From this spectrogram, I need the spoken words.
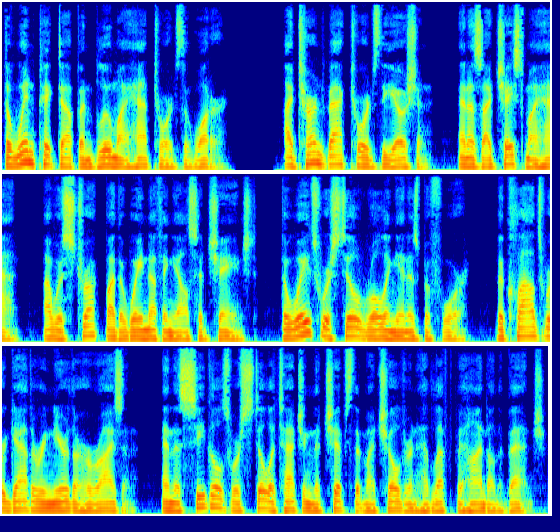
The wind picked up and blew my hat towards the water. I turned back towards the ocean, and as I chased my hat, I was struck by the way nothing else had changed. The waves were still rolling in as before, the clouds were gathering near the horizon, and the seagulls were still attaching the chips that my children had left behind on the bench.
